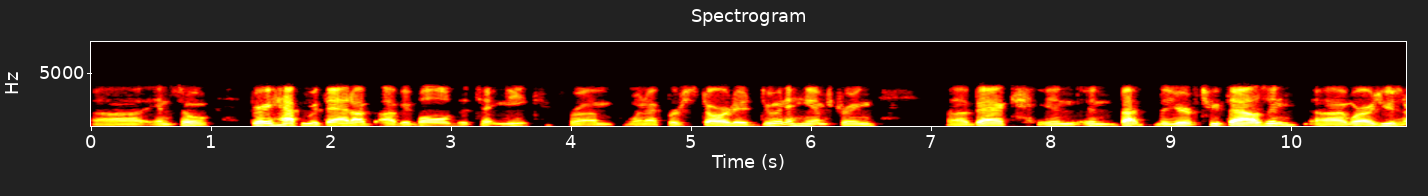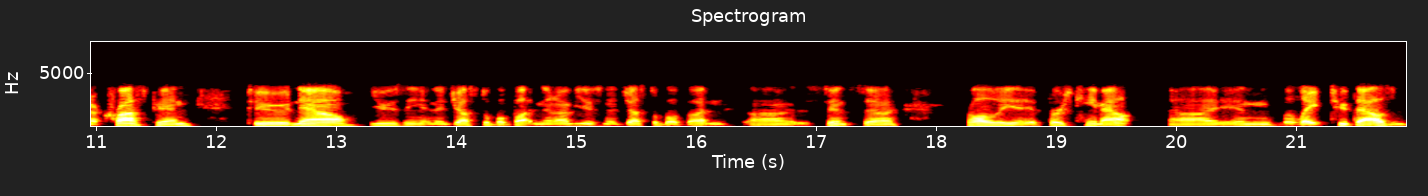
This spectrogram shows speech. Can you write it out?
Uh, and so very happy with that. I've, I've evolved the technique from when I first started doing a hamstring uh, back in, in about the year of 2000, uh, where I was using a cross pin, to now using an adjustable button. And I've used an adjustable button uh, since uh, probably it first came out uh, in the late 2000s,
